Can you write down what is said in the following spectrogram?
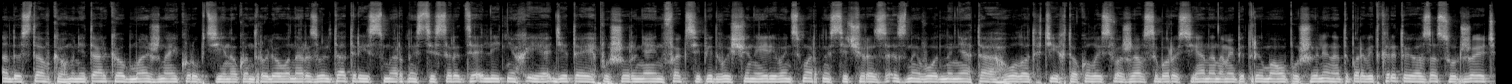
а доставка гуманітарка обмежена і корупційно контрольована. Результат ріст смертності серед літніх і дітей, поширення інфекцій, підвищений рівень смертності через зневоднення та голод. Ті, хто колись вважав себе росіянинами, підтримав Пушиліна, тепер відкрито його засуджують.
